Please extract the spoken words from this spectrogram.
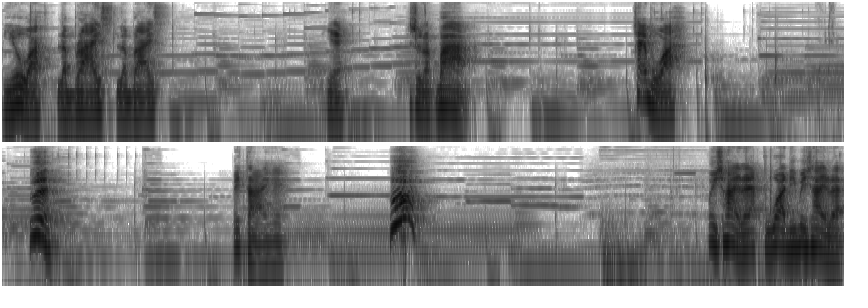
มีปะวะ l a b r i c e l a b r i c e นี่ไงสุนักบ้า ใช่ปะวะเฮ้ยไม่ตายแฮะฮะไม่ใช่แล้วกูว่านนี้ไม่ใช่แล้ว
